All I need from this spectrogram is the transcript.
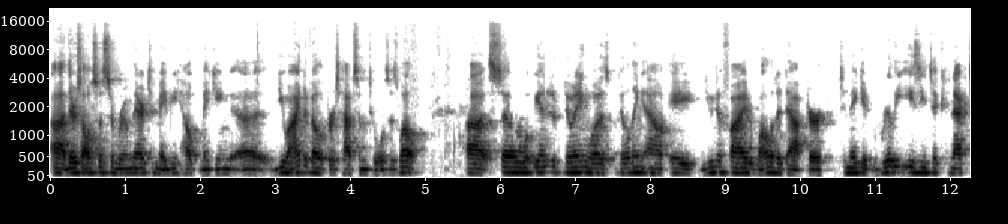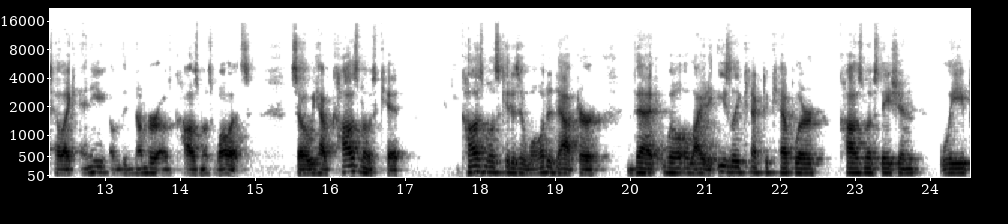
uh, there's also some room there to maybe help making uh, UI developers have some tools as well. Uh, so what we ended up doing was building out a unified wallet adapter to make it really easy to connect to like any of the number of Cosmos wallets. So we have Cosmos Kit. Cosmos Kit is a wallet adapter that will allow you to easily connect to Keplr, Cosmos Station, Leap,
